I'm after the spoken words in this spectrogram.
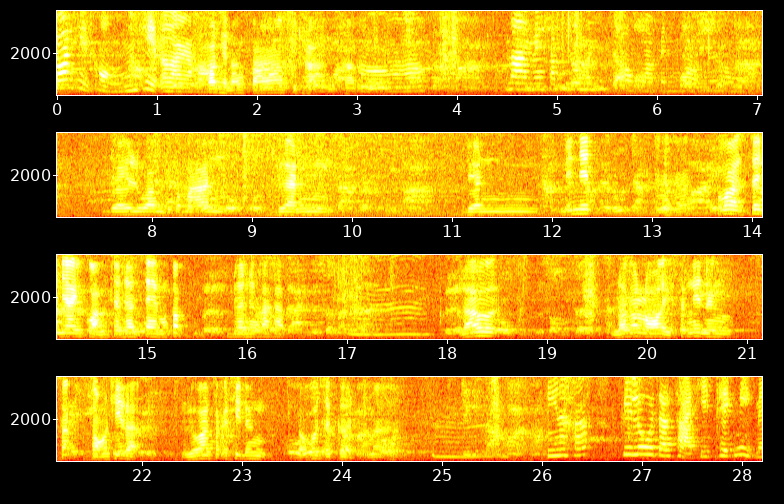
ก้อนเห็ดของเห็ดอะไรอะคะก้อนเห็ดนางฟ้าพิฐานครับ อ๋อนานไหมคะพี่ลูกมันถึงจะออกมาเป็นดอกให้เราโดยรวมอยู่ประมาณเดือนเดือนนิดๆนะฮะเพราะว่าเส้นใยกว่ามันจะเดินเต็มมันก็เดือนหนึ่งแล้วครับ อืมแล้วแล้วก็รออีกสักนิดนึงสักสองอาทิตย์อะหรือว่าสักอาทิตย์หนึงเราก็จะเกิดมา อืมนี่นะคะ พี่ลู่จะสาธิตเทคนิคใน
